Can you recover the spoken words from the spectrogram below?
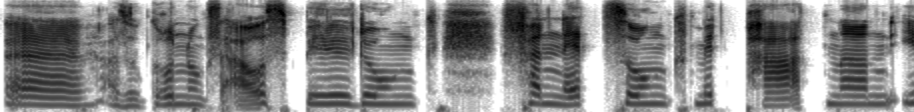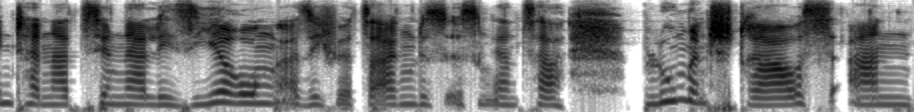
äh, also Gründungsausbildung, Vernetzung mit Partnern, Internationalisierung. Also ich würde sagen, das ist ein ganzer Blumenstrauß an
